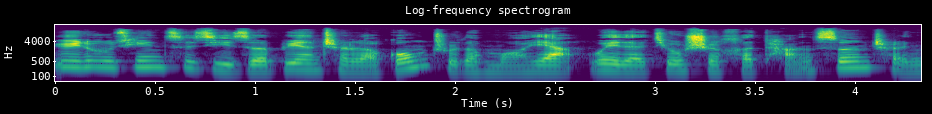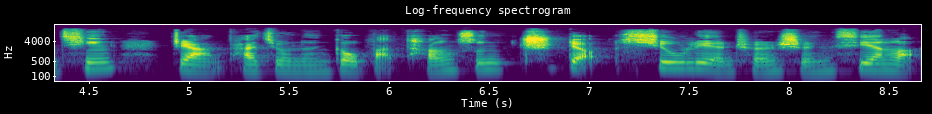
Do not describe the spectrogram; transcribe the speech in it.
玉兔精自己则变成了公主的模样，为的就是和唐僧成亲，这样她就能够把唐僧吃掉，修炼成神仙了。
